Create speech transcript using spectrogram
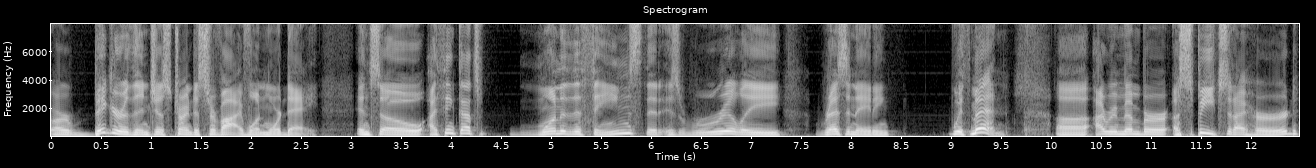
are bigger than just trying to survive one more day. And so I think that's one of the themes that is really resonating with men. Uh, I remember a speech that I heard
